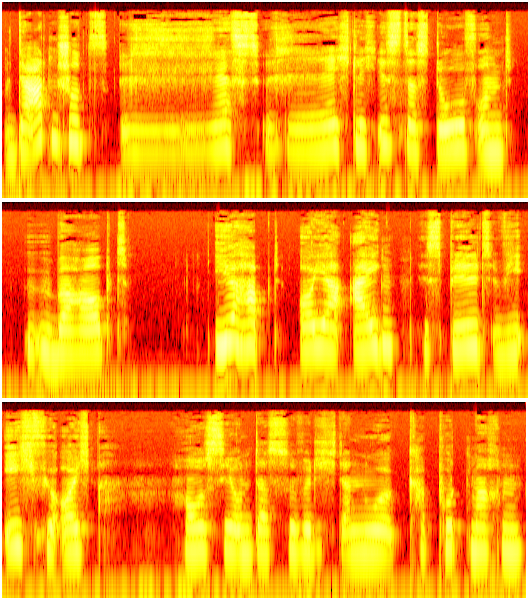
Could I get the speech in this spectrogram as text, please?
datenschutzrechtlich ist das doof und überhaupt, ihr habt euer eigenes Bild, wie ich für euch aussehe und das würde ich dann nur kaputt machen,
